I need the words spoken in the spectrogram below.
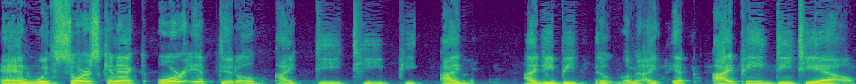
And with Source Connect or IPDITL, IDTP, I, IDB, let me, IP, IPDTL,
